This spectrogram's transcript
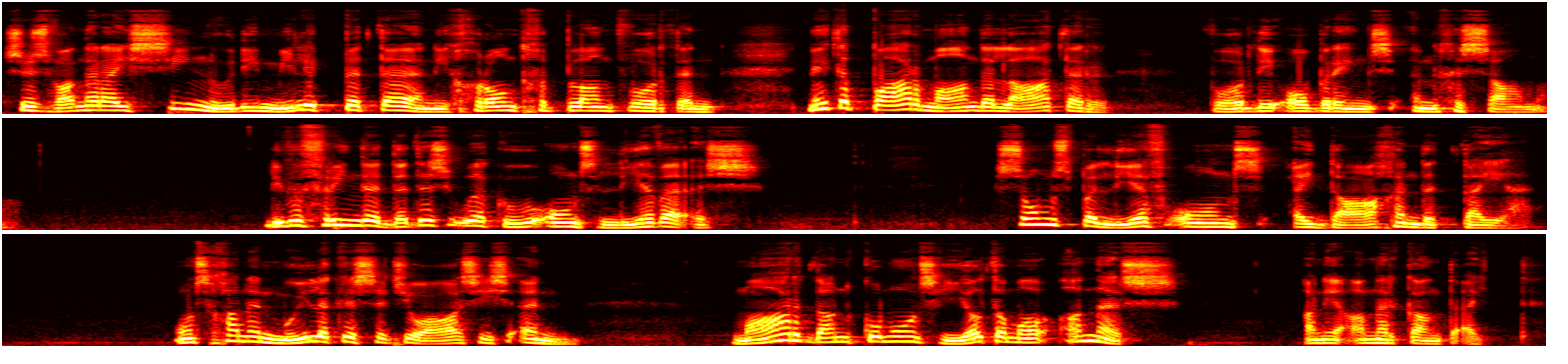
soos wanneer hy sien hoe die mieliepitte in die grond geplant word en net 'n paar maande later word die opbrengs ingesamel. Liewe vriende, dit is ook hoe ons lewe is. Soms beleef ons uitdagende tye. Ons gaan in moeilike situasies in, maar dan kom ons heeltemal anders aan die ander kant uit.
